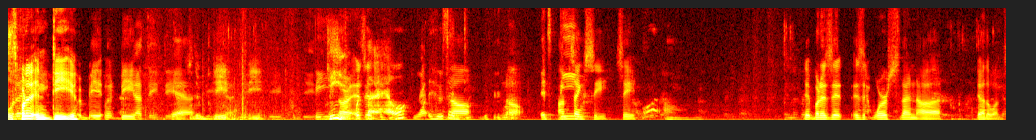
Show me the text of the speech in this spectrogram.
let's put it in D. Would be would be. Yeah, D, D. Yeah. Do B. B. D, D. B. D. Alright, What is the it- hell? What? Who said? No, B? no. It's B. I'm saying C. C. Oh. It, but is it is it worse than uh the other ones?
